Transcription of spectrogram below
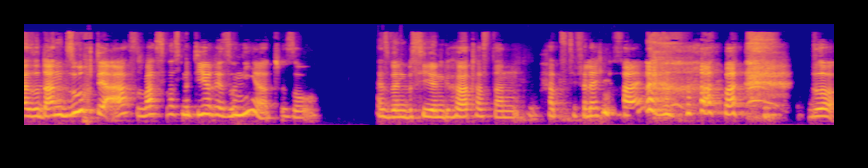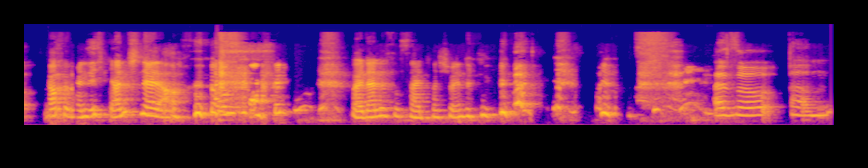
Also dann such dir erst was, was mit dir resoniert. So. Also wenn du bis hierhin gehört hast, dann hat es dir vielleicht gefallen. aber so. Ich hoffe, wenn nicht ganz schnell auf. weil dann ist es Zeitverschwendung. also, ähm,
